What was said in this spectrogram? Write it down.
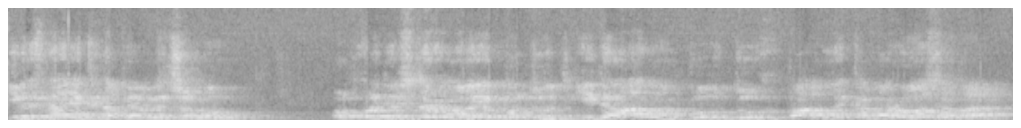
І ви знаєте, напевно, чому. Обходив стороною, бо тут ідеалом був дух Павлика Морозова.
